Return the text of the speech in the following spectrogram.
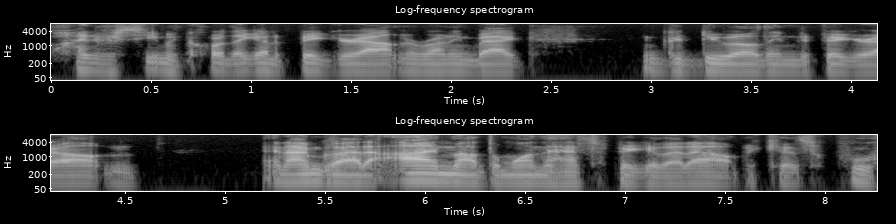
wide receiving core they got to figure out, and a running back good duo they need to figure out. And and I'm glad I'm not the one that has to figure that out because whew,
